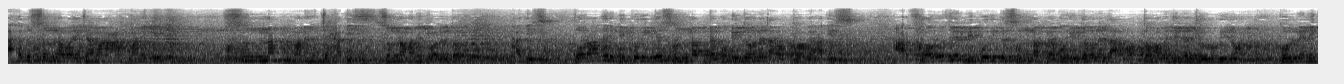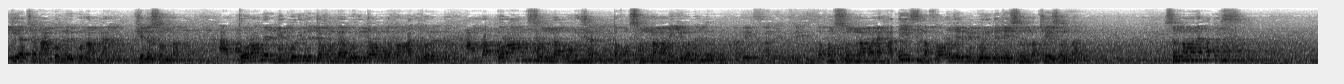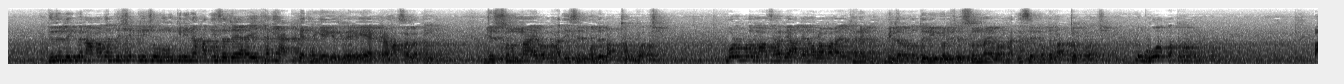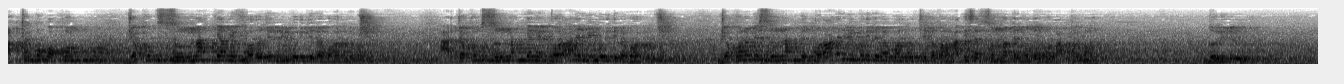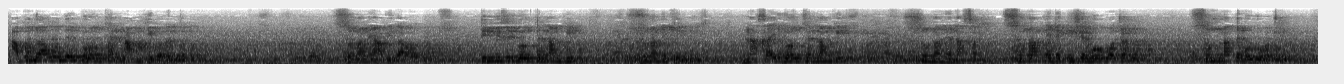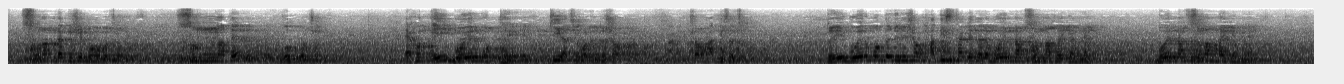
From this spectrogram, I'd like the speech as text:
আহলুসন্না ওয়াল জামা মানে কি? সুন্নাহ মানে হচ্ছে হাদিস। সুন্না মানে কি বলেন তো? হাদিস। কোরআনের বিপরীতে সুন্নাত ব্যবহৃত হলে তার অর্থ হবে হাদিস। আর ফরজের বিপরীতে সুন্নাত ব্যবহৃত হলে তার অর্থ হবে যেটা জরুরি নয়। করলে নেকি আছে, না করলে গুনাহ নাই। সেটা সুন্নাত আর কোরআনের বিপরীতে যখন ব্যবহৃত হবে তখন হাদিস বলেন, আমরা কোরআন, সুন্নার অনুসারী। তখন সুন্না মানে কি বলেন তো? তখন সুন্না মানে হাদিস না ফরজের বিপরীতে যে সুন্না, সেই সুন্না? সুন্না মানে হাদিস। কিন্তু দেখবেন আমাদের দেশের কিছু মুনকিরিনা হাদিস আছে, এরা এখানে আটকে থেকে গেছে, এই একটা মাসালা দিয়ে। যে সুন্না এবং হাদিসের মধ্যে পার্থক্য আছে। বড় বড় মাঝহাবে আলেম আলামারা এখানে বিতর্ক তৈরি করেছে, সুন্না এবং হাদিসের মধ্যে পার্থক্য আছে। ভুয়া কথা। পার্থক্য কখন? যখন সুন্নাহকে আমি ফরজের বিপরীতে ব্যবহার করছি। আর যখন সুন্নাহকে আমি কোরআনের বিপরীতে ব্যবহার করছি। যখন আমি সুন্নাহকে কোরআনের বিপরীতে ব্যবহার করছি, তখন হাদিস আর সুন্নাতের মধ্যে কোনো পার্থক্য নেই। দলিল? আবু দাউদের গ্রন্থের নাম কি বলেন তো? সুনানে আবি দাউদ। তিরমিজির গ্রন্থের নাম কি? সুনানে তিরমিজ। নাসাইর গ্রন্থের নাম কি? সুনানে নাসাই। সুনান এটা কিসের বহু বচন সুন্নাতের বহু বচন সুনানটা কিসের বহু বচন সুন্নাতের বহু বচন এখন এই বইয়ের মধ্যে কি আছে বলেন তো সব? সব হাদিস আছে। তো এই বইয়ের মধ্যে যদি সব হাদিস থাকে, তাহলে বইয়ের নাম সুন্নাত হয় কেমনে? বইয়ের নাম সুনান হয় কেমনে?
